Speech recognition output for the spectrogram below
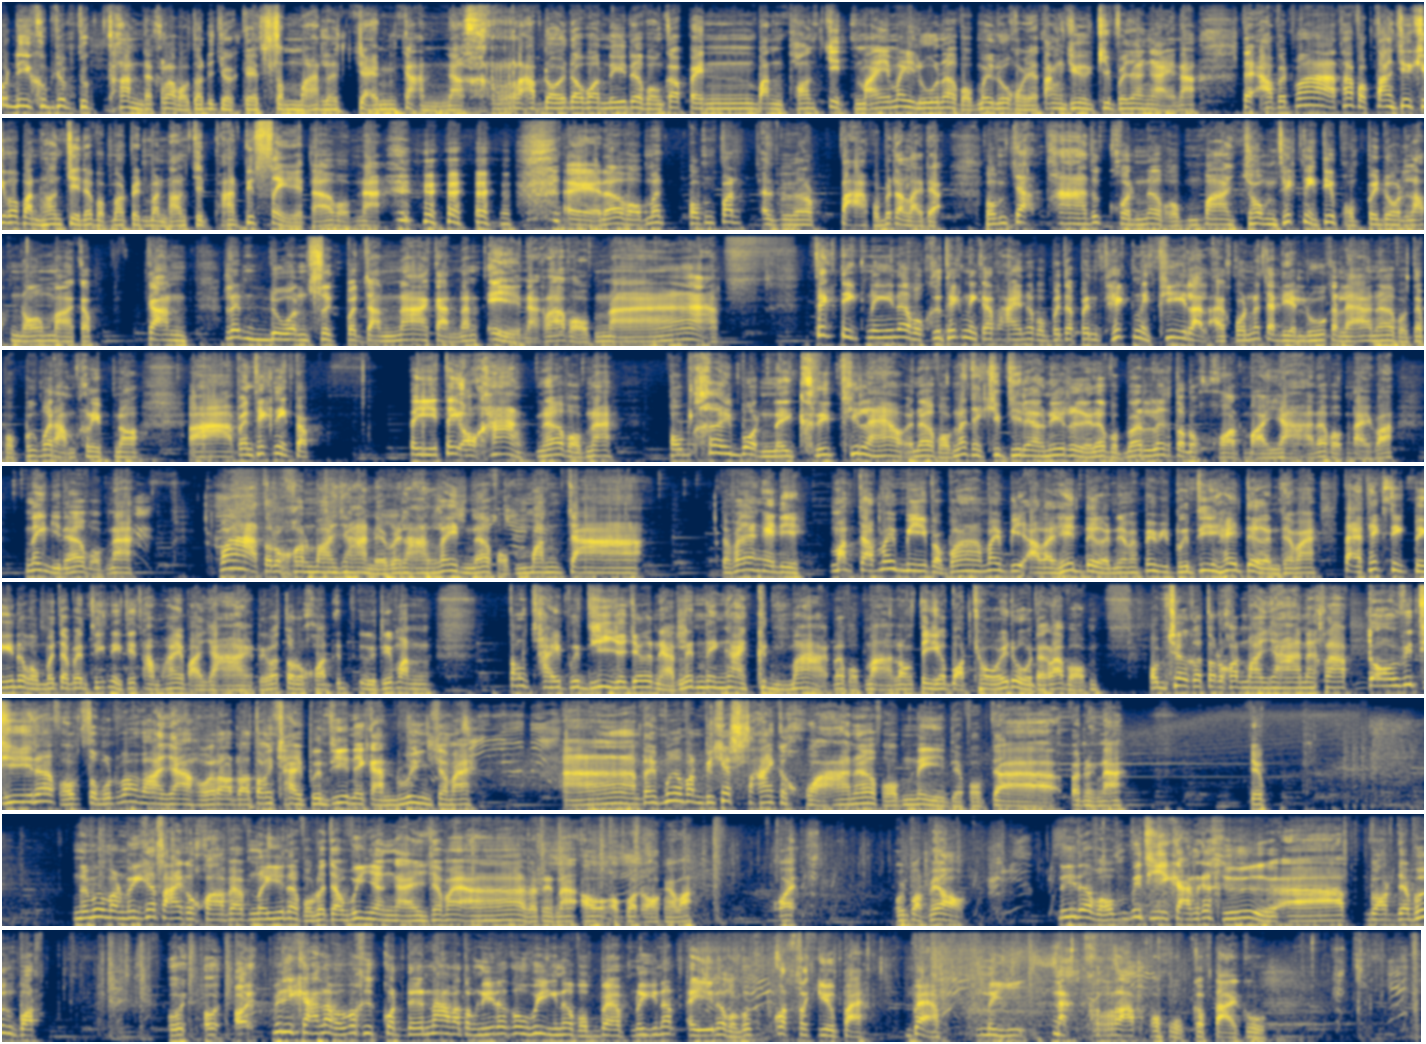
วัสดีคุณผู้ชมทุกท่านนะครับผมตอนนี้เจอเกตสมาร์ทและเจนกันนะครับ โดยในวันนี้เนี่ยผมก็เป็นบันทอนจิตไหมไม่รู้นะผมไม่รู้ผมจะตั้งชื่อคลิปไว้ยังไงนะแต่เอาเป็นว่าถ้าผมตั้งชื่อคลิปว่าบันทอนจิตนะผมมันเป็นบันทอนจิตพาร์ทพิเศษนะผมนะ เออนะผมมันผมมันเอ่อปากผมเป็นอะไรเนี่ยผมจะพาทุกคนนะผมมาชมเทคนิคที่ผมไปโดนรับน้องมากับการเล่นดวลศึกประจันหน้ากันนั่นเองนะครับผมนะ เทคนิคนี้นะผมคือเทคนิคอะไรนะผมจะเป็นเทคนิคที่หลาย ๆ คนน่าจะเรียนรู้กันแล้วนะผมแต่ผมเพิ่งมาทำคลิปเนาะอ่าเป็นเทคนิคแบบตีตีออกข้างนะผมนะผมเคยบ่นในคลิปที่แล้วนะผมน่าจะคลิปที่แล้วนี่เลยนะผมว่าเรื่องตัวละครมายานะผมไหนวะนี่นะผมนะ ว่าตัวละครมายาเนี่ยเวลาเล่นนะผมมันจะแต่ว่ายังไงดี มันจะไม่มีแบบว่าไม่มีอะไรให้เดินใช่ไหมไม่มีพื้นที่ให้เดินใช่ไหมแต่เทคนิคนี้นะผมมันจะเป็นเทคนิคที่ทำให้มายาหรือว่าตัวละครอื่นๆที่มัน ต้องใช้พื้นที่เยอะๆเนี่ยเล่นได้ง่ายขึ้นมากนะผมมาลองตีกับบอทโชว์ให้ดูนะครับผมผมเชื่อกับตัวละครมายานะครับ โดยวิธีนะผมสมมติว่ามายาของเราเราต้องใช้พื้นที่ในการวิ่งใช่ไหมอ่าในเมื่อมันมีแค่ซ้ายกับขวานะผมนี่เดี๋ยวผมจะแป๊บนึงนะจึบในเมื่อมันมีแค่ซ้ายกับขวาแบบนี้นะผมเราจะวิ่งยังไงใช่ไหมอ่าแป๊บนึงนะเอาเอาบอทออกไงวะโอ้ยโอ้ยบอทไม่ออกนี่นะผมวิธีการก็คืออ่าบอทอย่าพึ่งบอท โอ้ยโอ้ยโอ้ยวิธีการนะผมก็คือกดเดินหน้ามาตรงนี้แล้วก็วิ่งนะผมแบบนี้นั่นเองนะผมก็กดสกิลไปแบบนี้นะครับโอ้โหเกือบตายกู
